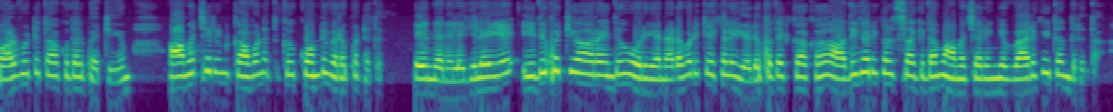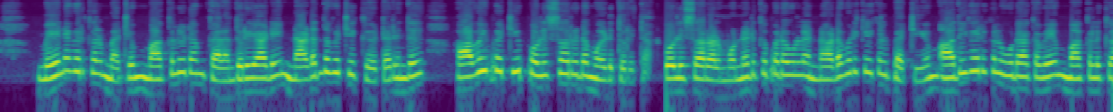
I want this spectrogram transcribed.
வாழ்வெட்டு தாக்குதல் பற்றியும் அமைச்சரின் கவனத்துக்கு கொண்டு வரப்பட்டது. இந்த நிலையிலேயே இது பற்றி ஆராய்ந்து உரிய நடவடிக்கைகளை எடுப்பதற்காக அதிகாரிகள் சகிதம் அமைச்சர் இங்கு வருகை தந்திருந்தார். மீனவர்கள் மற்றும் மக்களிடம் கலந்துரையாடி நடந்தவற்றை கேட்டறிந்து அவை பற்றி போலீசாரிடம் எடுத்துரைத்தார். போலீசாரால் முன்னெடுக்கப்பட உள்ள நடவடிக்கைகள் பற்றியும் அதிகாரிகள் ஊடாகவே மக்களுக்கு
